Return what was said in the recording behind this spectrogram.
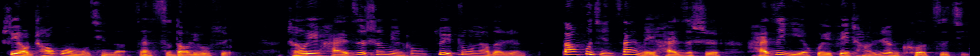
是要超过母亲的，在四到六岁，成为孩子生命中最重要的人。当父亲赞美孩子时，孩子也会非常认可自己。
